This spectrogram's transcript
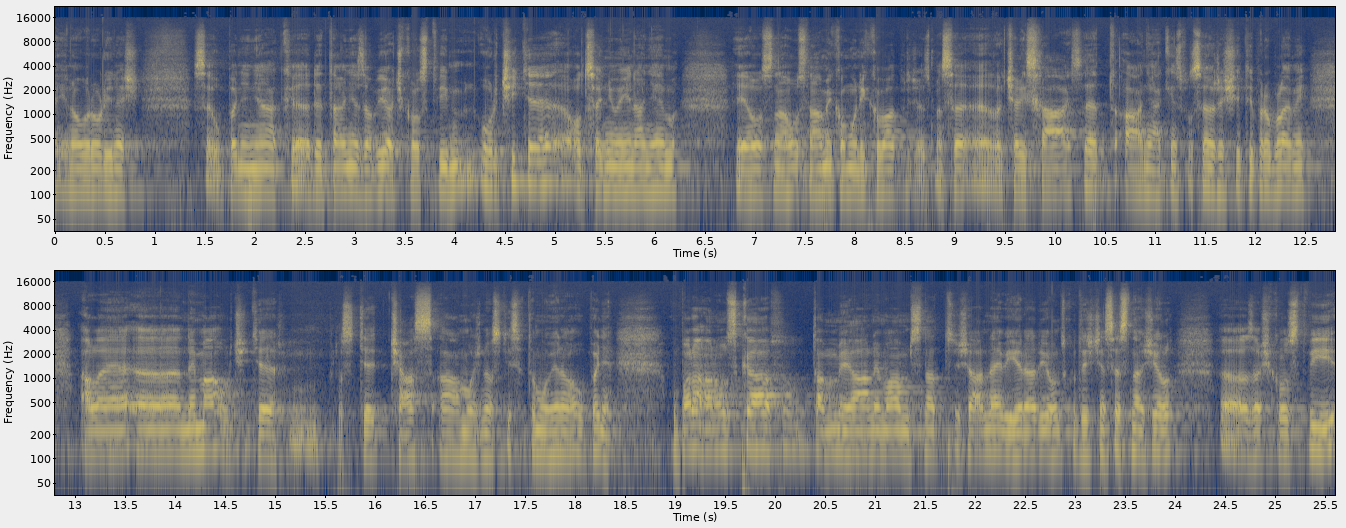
jinou roli, než se úplně nějak detailně zabývat školstvím. Určitě oceňuji na něm jeho snahu s námi komunikovat, protože jsme se eh, začali scházet a nějakým způsobem řešit ty problémy, ale eh, nemá určitě prostě čas a možnosti se tomu věnovat úplně, U pana Hanouska tam já nemám snad žádné výhrady, on skutečně se snažil za školství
